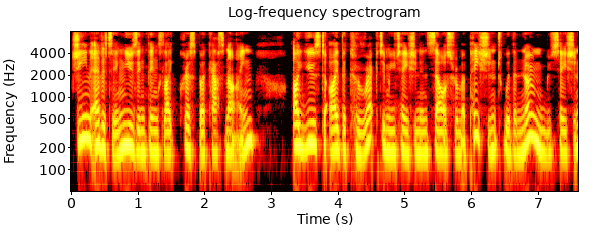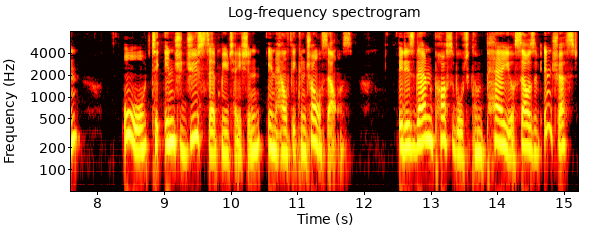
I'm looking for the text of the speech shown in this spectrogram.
gene editing using things like CRISPR Cas9 are used to either correct a mutation in cells from a patient with a known mutation or to introduce said mutation in healthy control cells. It is then possible to compare your cells of interest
